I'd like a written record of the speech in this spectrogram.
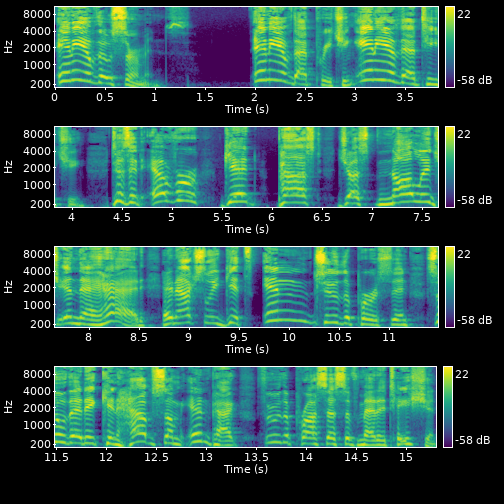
any of those sermons, any of that preaching, any of that teaching, does it ever get past just knowledge in the head and actually gets into the person so that it can have some impact through the process of meditation?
